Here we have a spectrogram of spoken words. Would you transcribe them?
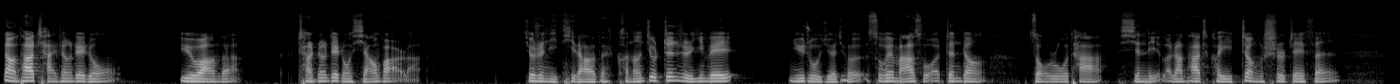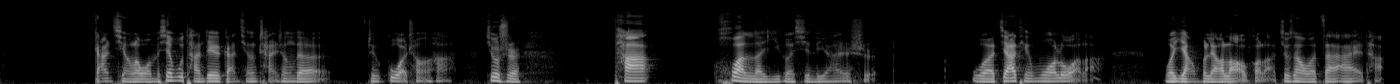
让他产生这种欲望的，产生这种想法的，就是你提到的，可能就真是因为女主角就苏菲玛索真正走入他心里了，让他可以正视这份感情了。我们先不谈这个感情产生的这个过程哈，就是他换了一个心理暗示：我家庭没落了，我养不了老婆了，就算我再爱她，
